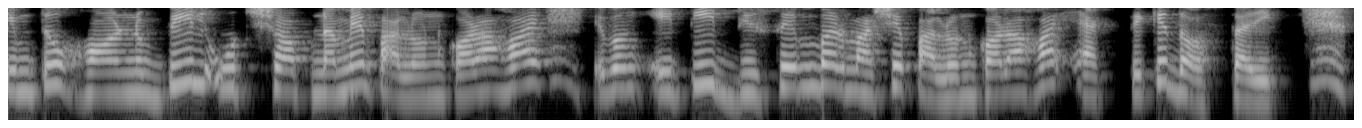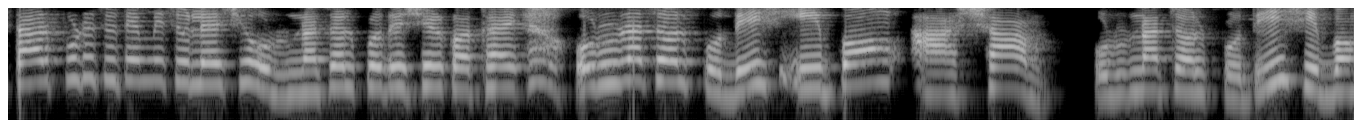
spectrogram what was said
কিন্তু হর্নবিল উৎসব নামে পালন করা হয় এবং এটি ডিসেম্বর মাসে পালন করা হয় এক থেকে দশ তারিখ। তারপরে যদি আমি চলে আসি অরুণাচল প্রদেশের কথায়, অরুণাচল প্রদেশ এবং আসাম। অরুণাচল প্রদেশ এবং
